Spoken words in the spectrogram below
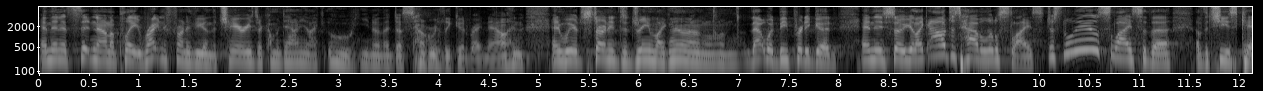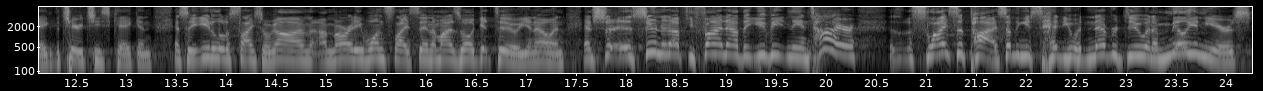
And then it's sitting on a plate right in front of you and the cherries are coming down you're like ooh you know that does sound really good right now. And and we're starting to dream like mm, that would be pretty good. And then, so you're like i'll just have a little slice just a little slice of the of the cheesecake the cherry cheesecake and and so so you eat a little slice, you go, oh, I'm, I'm already one slice in, I might as well get two, you know? And, and sh- soon enough, you find out that you've eaten the entire slice of pie, something you said you would never do in a million years.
